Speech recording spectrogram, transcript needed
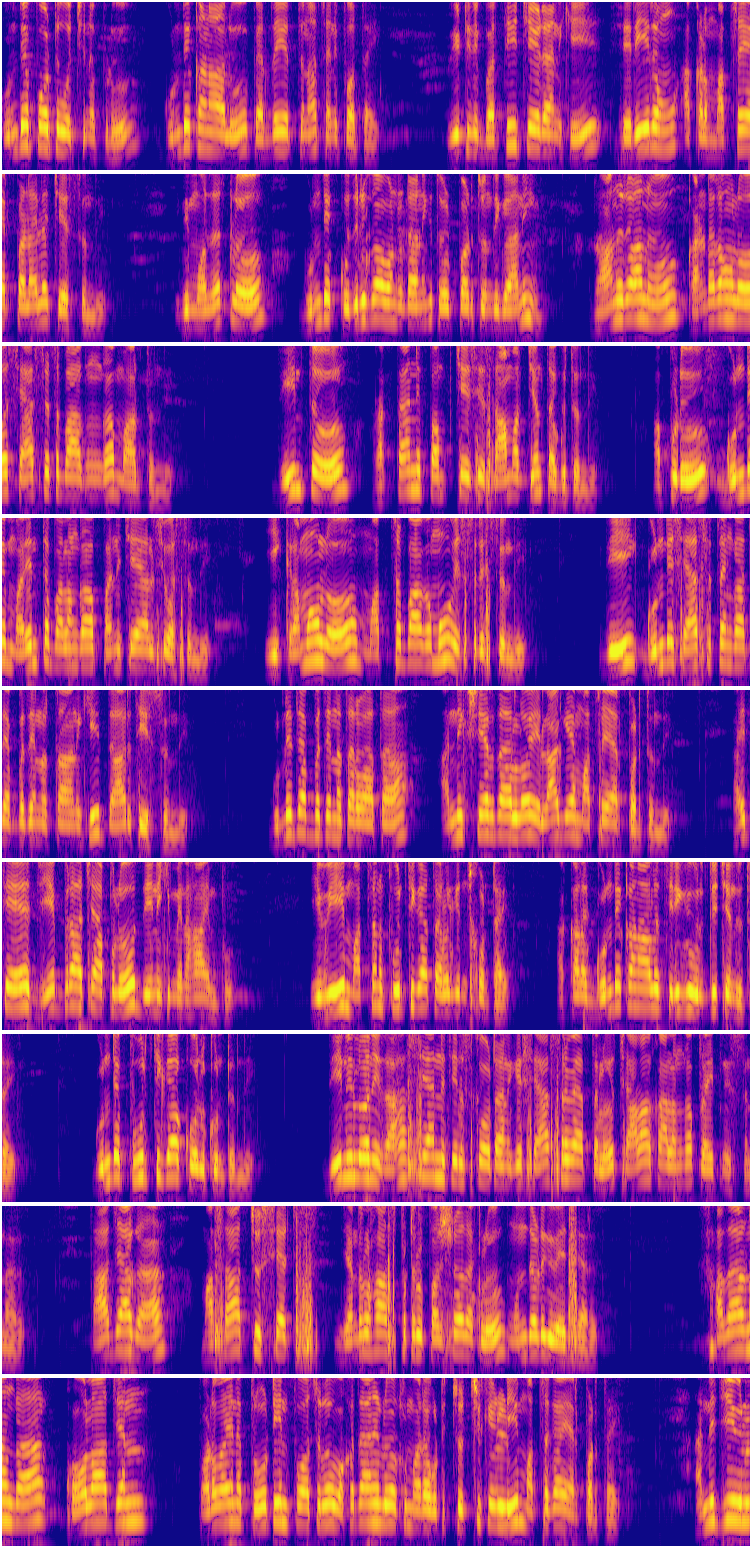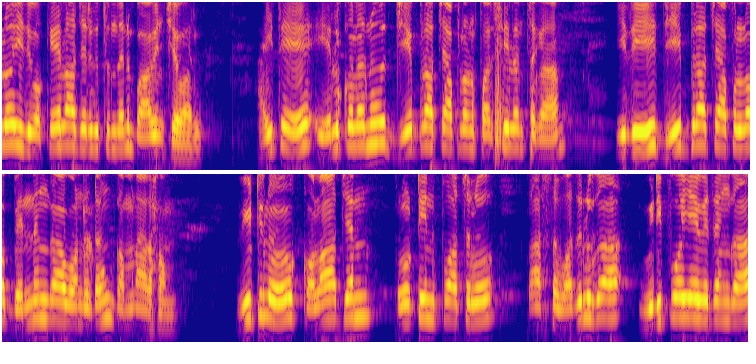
గుండెపోటు వచ్చినప్పుడు గుండె కణాలు పెద్ద ఎత్తున చనిపోతాయి. వీటిని భర్తీ చేయడానికి శరీరం అక్కడ మచ్చ ఏర్పడేలా చేస్తుంది. ఇది మొదట్లో గుండె కుదురుగా ఉండటానికి తోడ్పడుతుంది కానీ రాను రాను కండరంలో శాశ్వత భాగంగా మారుతుంది. దీంతో రక్తాన్ని పంప్ చేసే సామర్థ్యం తగ్గుతుంది. అప్పుడు గుండె మరింత బలంగా పనిచేయాల్సి వస్తుంది. ఈ క్రమంలో మచ్చ భాగము విస్తరిస్తుంది. ఇది గుండె శాశ్వతంగా దెబ్బతినటానికి దారితీస్తుంది గుండె దెబ్బతిన్న తర్వాత అన్ని క్షీరదాల్లో ఇలాగే మచ్చ ఏర్పడుతుంది. అయితే జీబ్రా చేపలు దీనికి మినహాయింపు. ఇవి మచ్చను పూర్తిగా తొలగించుకుంటాయి. అక్కడ గుండె కణాలు తిరిగి వృద్ధి చెందుతాయి. గుండె పూర్తిగా కోలుకుంటుంది. దీనిలోని రహస్యాన్ని తెలుసుకోవడానికి శాస్త్రవేత్తలు చాలా కాలంగా ప్రయత్నిస్తున్నారు. తాజాగా మసాచుసెట్స్ జనరల్ హాస్పిటల్ పరిశోధకులు ముందడుగు వేశారు. సాధారణంగా కోలాజెన్ పొడవైన ప్రోటీన్ పోచలు ఒకదానిలోకి మరొకటి చొచ్చుకెళ్ళి మచ్చగా ఏర్పడతాయి. అన్ని జీవుల్లో ఇది ఒకేలా జరుగుతుందని భావించేవారు. అయితే ఎలుకలను జీబ్రా చేపలను పరిశీలించగా ఇది జీబ్రా చేపల్లో భిన్నంగా ఉండటం గమనార్హం. వీటిలో కొలాజన్ ప్రోటీన్ పోచలు కాస్త వదులుగా విడిపోయే విధంగా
